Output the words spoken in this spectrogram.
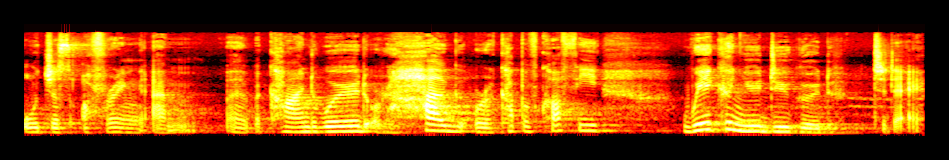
or just offering um, a, a kind word or a hug or a cup of coffee? Where can you do good today?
